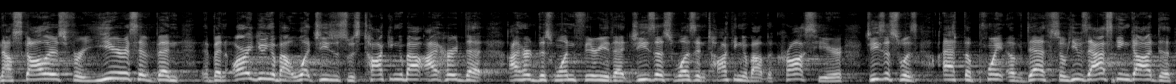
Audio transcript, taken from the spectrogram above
Now, scholars for years have been, have been arguing about what Jesus was talking about. I heard that I heard this one theory that Jesus wasn't talking about the cross here. Jesus was at the point of death, so he was asking God to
